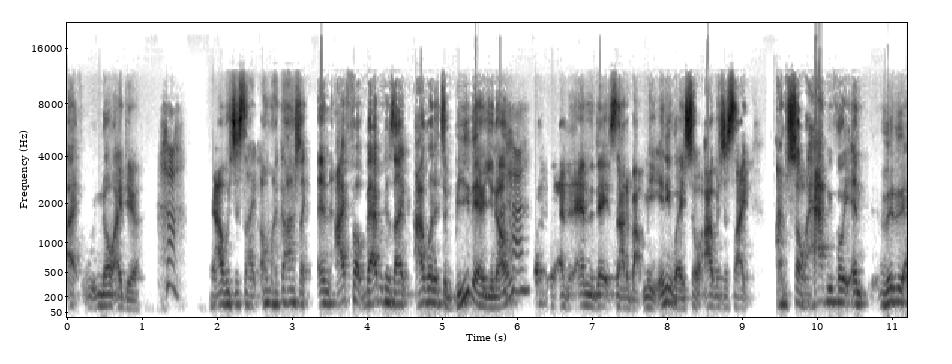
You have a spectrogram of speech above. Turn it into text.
I, no idea. Huh. And I was just like, oh my gosh, like, and I felt bad because like I wanted to be there, you know. Uh-huh. But at the end of the day, it's not about me anyway. So I was just like, I'm so happy for you. And literally,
